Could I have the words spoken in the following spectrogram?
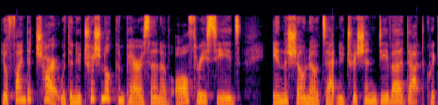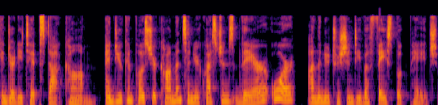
you'll find a chart with a nutritional comparison of all three seeds in the show notes at nutritiondiva.quickanddirtytips.com. And you can post your comments and your questions there or on the Nutrition Diva Facebook page.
